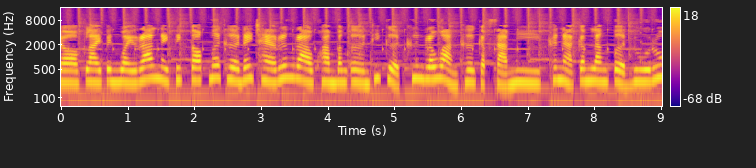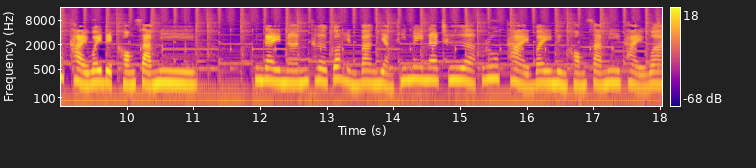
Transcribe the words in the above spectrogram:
ดอร์กลายเป็นไวรัลใน TikTok เมื่อเธอได้แชร์เรื่องราวความบังเอิญที่เกิดขึ้นระหว่างเธอกับสามี ขณะกำลังเปิดดูรูปถ่ายวัยเด็กของสามี ทันใดนั้นเธอก็เห็นบางอย่างที่ไม่น่าเชื่อ รูปถ่ายใบหนึ่งของสามีถ่ายไว้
